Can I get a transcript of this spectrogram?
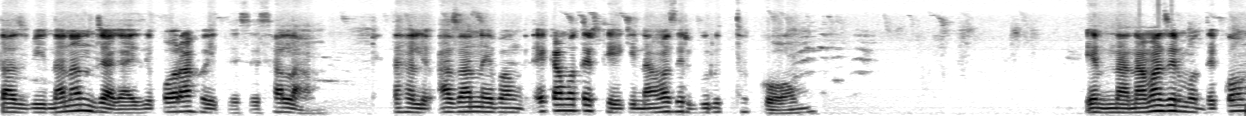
তাজবি নানান জায়গায় যে পড়া হইতেছে সালাম, তাহলে আজান এবং একামতের থেকে কি নামাজের গুরুত্ব কম? না, নামাজের মধ্যে কম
